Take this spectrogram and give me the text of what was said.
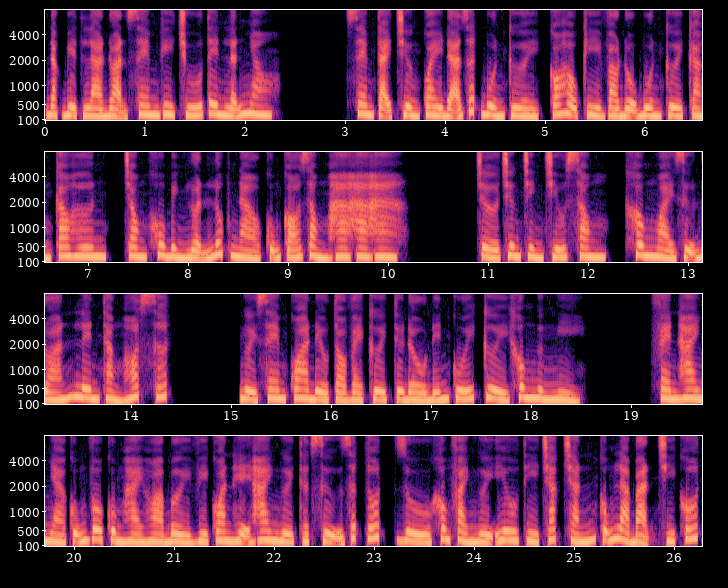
đặc biệt là đoạn xem ghi chú tên lẫn nhau. Xem tại trường quay đã rất buồn cười, có hậu kỳ vào độ buồn cười càng cao hơn, trong khu bình luận lúc nào cũng có dòng ha ha ha. Chờ chương trình chiếu xong, không ngoài dự đoán lên thẳng hot search. Người xem qua đều tỏ vẻ cười từ đầu đến cuối cười không ngừng nghỉ. Fan hai nhà cũng vô cùng hài hòa bởi vì quan hệ hai người thật sự rất tốt, dù không phải người yêu thì chắc chắn cũng là bạn chí cốt.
